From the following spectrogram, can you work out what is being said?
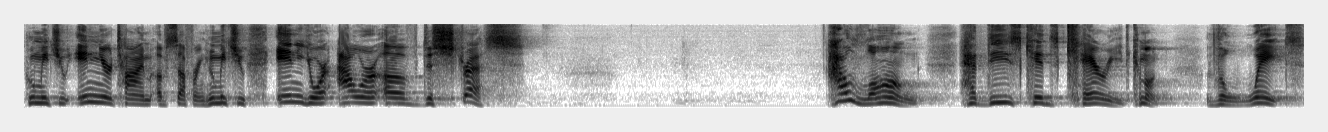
who meets you in your time of suffering, who meets you in your hour of distress. How long had these kids carried, come on, the weight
